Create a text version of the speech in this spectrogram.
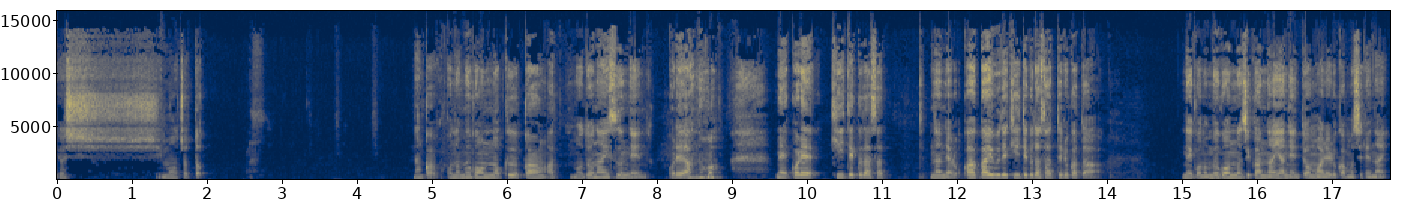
よし、もうちょっと。なんか、この無言の空間、あ、もうどないすんねん。これあの ね、これ聞いてくださっ、なんだろう、アーカイブで聞いてくださってる方、ね、この無言の時間なんやねんって思われるかもしれない。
